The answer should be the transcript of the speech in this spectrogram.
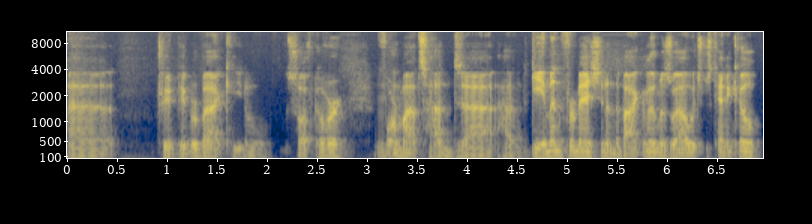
uh, trade paperback, you know, soft cover mm-hmm. formats had uh, had game information in the back of them as well, which was kind of cool.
